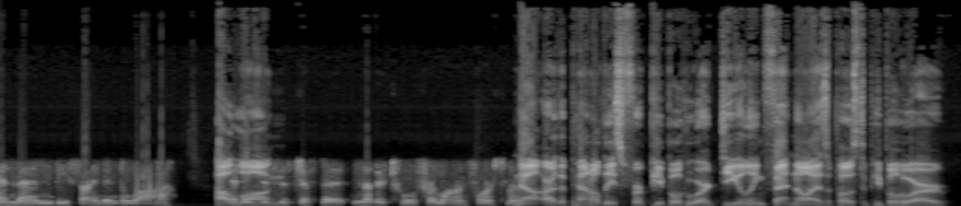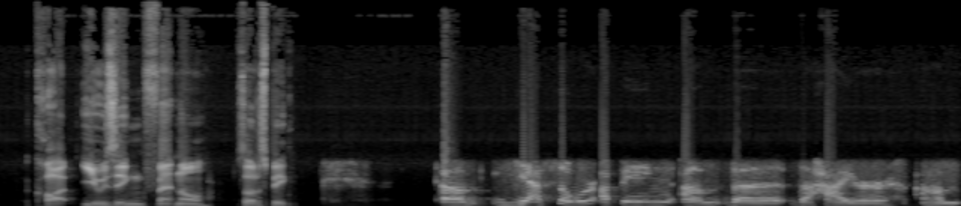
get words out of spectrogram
and then be signed into law. How I long? this is just a, another tool for law enforcement. Now, are the penalties for people who are dealing fentanyl as opposed to people who are caught using fentanyl, so to speak? Um, yes, so we're upping um, the the higher um,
